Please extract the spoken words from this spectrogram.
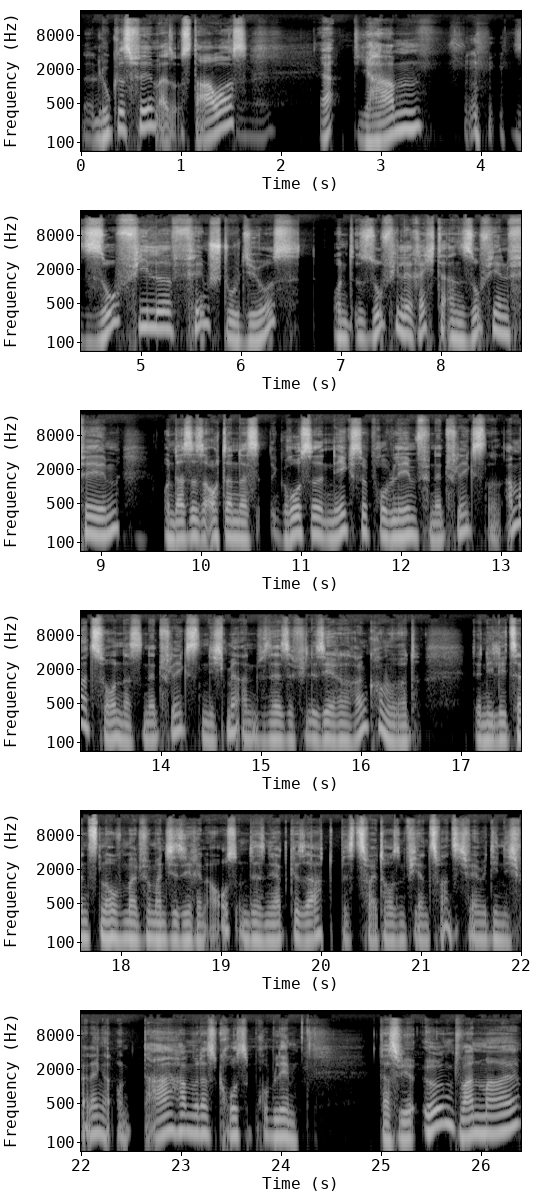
Lucasfilm, also Star Wars. Mhm. Ja. Die haben so viele Filmstudios und so viele Rechte an so vielen Filmen. Und das ist auch dann das große nächste Problem für Netflix und Amazon, dass Netflix nicht mehr an sehr, sehr viele Serien rankommen wird. Denn die Lizenzen laufen halt für manche Serien aus und Disney hat gesagt, bis 2024 werden wir die nicht verlängern. Und da haben wir das große Problem, dass wir irgendwann mal,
